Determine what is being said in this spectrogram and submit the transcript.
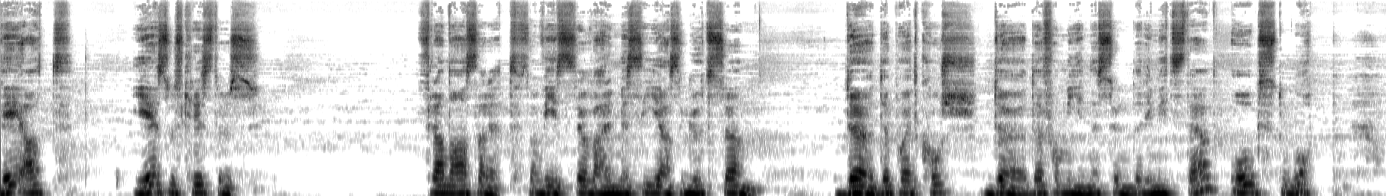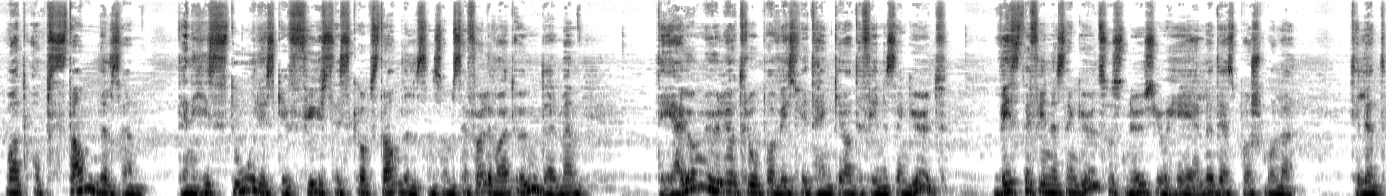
ved at Jesus Kristus fra Nasaret, som viser seg å være Messias, Guds sønn, døde på et kors, døde for mine synder i mitt sted, og sto opp, og at oppstandelsen den historiske, fysiske oppstandelsen, som selvfølgelig var et under, men det er jo mulig å tro på hvis vi tenker at det finnes en Gud. Hvis det finnes en Gud, så snus jo hele det spørsmålet til, et,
